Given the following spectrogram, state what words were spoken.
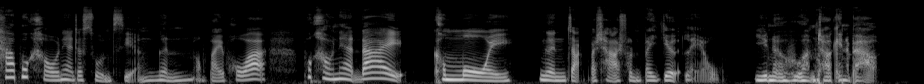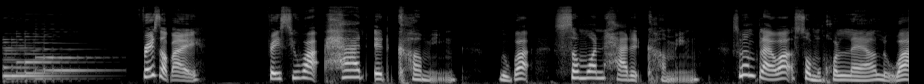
ถ้าพวกเขาเนี่ยจะสูญเสียเงินออกไป เพราะว่าพวกเขาเนี่ยได้ขโมยเงินจากประชาชนไปเยอะแล้ว you know who I'm talking about phrase ต่อไป phrase ที่ว่า had it coming หรือว่า someone had it coming ซึ่งมันแปลว่าสมควรแล้วหรือว่า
